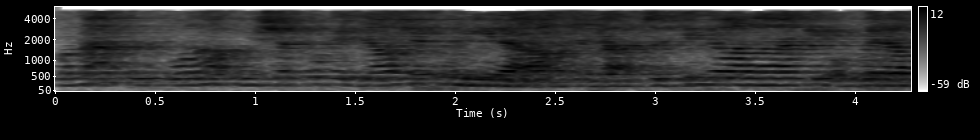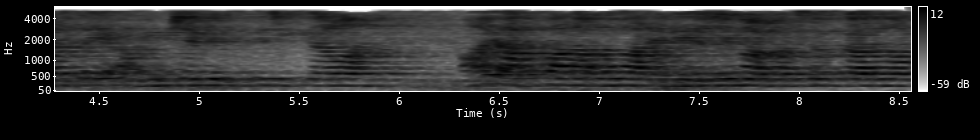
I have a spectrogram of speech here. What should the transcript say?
Ona, ona už jako věděla, že umírá, že předtím byla na nějaké operaci a vím, že vždycky říkala, a já v Pána Boha nevěřím, a pak se ukázalo,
